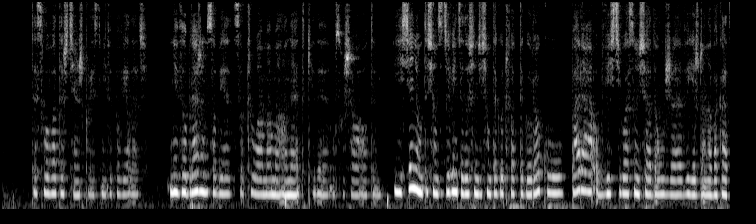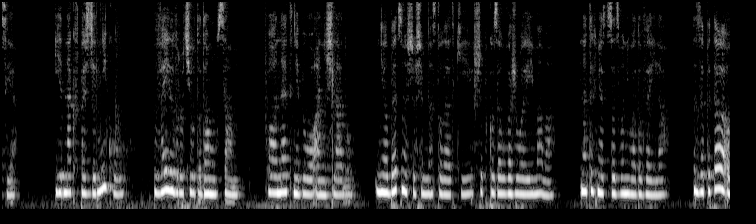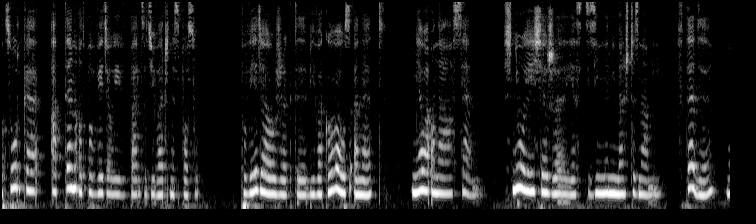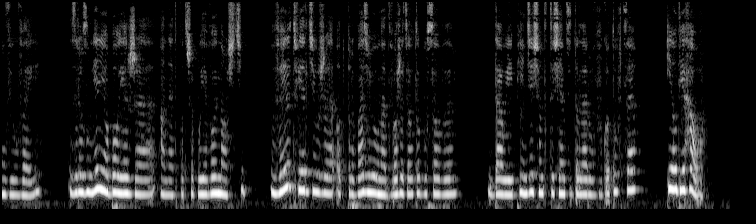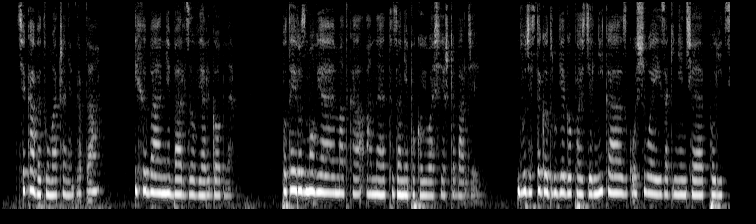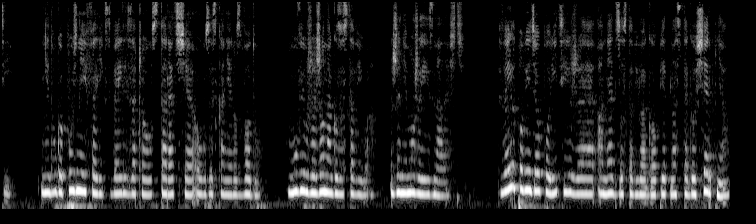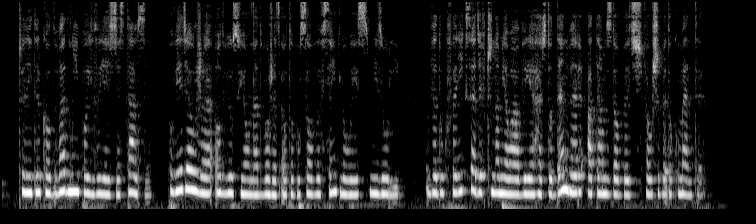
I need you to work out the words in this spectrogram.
Te słowa też ciężko jest mi wypowiadać. Nie wyobrażam sobie, co czuła mama Annette, kiedy usłyszała o tym. Jesienią 1984 roku para obwieściła sąsiadom, że wyjeżdża na wakacje. Jednak w październiku Wade wrócił do domu sam. Po Annette nie było ani śladu. Nieobecność osiemnastolatki szybko zauważyła jej mama. Natychmiast zadzwoniła do Wejla. Zapytała o córkę, a ten odpowiedział jej w bardzo dziwaczny sposób. Powiedział, że gdy biwakował z Annette, miała ona sen Śniło jej się, że jest z innymi mężczyznami. Wtedy, mówił Vale, zrozumieli oboje, że Anet potrzebuje wolności. Vale twierdził, że odprowadził ją na dworzec autobusowy, dał jej 50 tysięcy dolarów w gotówce i odjechała. Ciekawe tłumaczenie, prawda? I chyba nie bardzo wiarygodne. Po tej rozmowie matka Anet zaniepokoiła się jeszcze bardziej. 22 października zgłosiła jej zaginięcie policji. Niedługo później Felix Vale zaczął starać się o uzyskanie rozwodu. Mówił, że żona go zostawiła, że nie może jej znaleźć. Vale powiedział policji, że Annette zostawiła go 15 sierpnia, czyli tylko dwa dni po ich wyjeździe z Talsy. Powiedział, że odwiózł ją na dworzec autobusowy w St. Louis, Missouri. Według Felixa dziewczyna miała wyjechać do Denver, a tam zdobyć fałszywe dokumenty.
